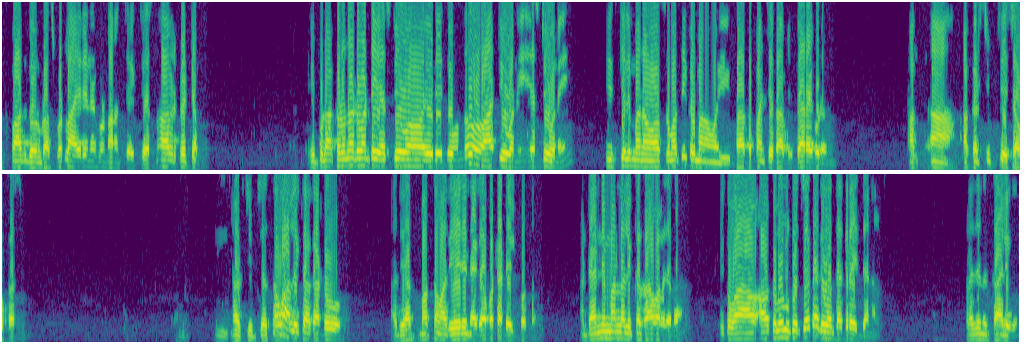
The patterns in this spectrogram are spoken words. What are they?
పాత గవర్నమెంట్ హాస్పిటల్ ఐరన్ కూడా మనం చెక్ చేస్తున్నాం ఆల్రెడీ పెట్టాం. ఇప్పుడు అక్కడ ఉన్నటువంటి ఎస్టీఓ ఏదైతే ఉందో ఆర్టీఓని ఎస్టీఓని తీసుకెళ్ళి మనం అవసరం అయితే ఇక్కడ మనం ఈ పాత పంచాయతీ ఆఫీస్ పేరాగూడ అక్కడ షిఫ్ట్ చేసే అవకాశం. అటు అక్కడ షిఫ్ట్ చేస్తాం వాళ్ళు ఇక అటు అది మొత్తం అది ఏరియానే కాబట్టి అటు వెళ్ళిపోతాం. అంటే అన్ని మండలాలు ఇక్కడ రావాలి కదా ఇక వా- అవతల ఊరికి వచ్చాక అది వాళ్ళ దగ్గర అయితే అన్నారు. ప్రజెంట్ ఖాళీగా.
